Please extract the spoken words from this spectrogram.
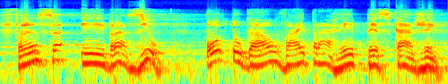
França e Brasil. Portugal vai para a repescagem.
